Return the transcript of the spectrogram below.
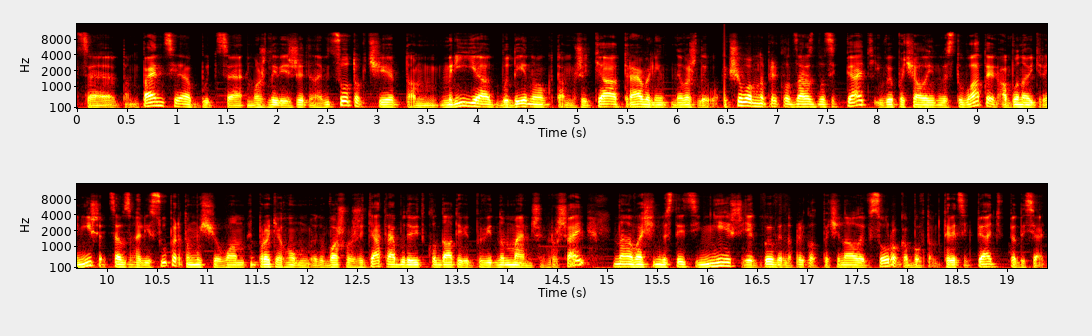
це там пенсія, будь це можливість жити на відсоток, чи там мрія, будинок, там життя, тревелінг, неважливо. Якщо вам, наприклад, зараз 25 і ви почали інвестувати, або навіть раніше, це взагалі супер, тому що вам протягом вашого життя треба буде відкладати відповідно менше грошей на ваші інвестиції, ніж якби ви, наприклад, починали в 40 або в там 35, в 50.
